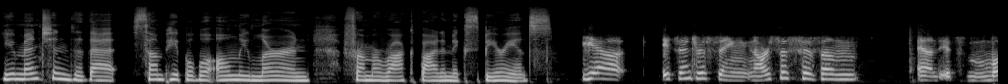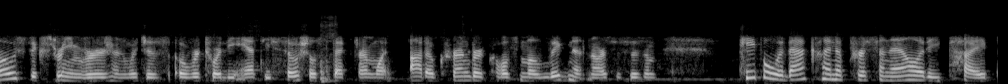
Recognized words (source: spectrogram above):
You mentioned that some people will only learn from a rock bottom experience. Yeah, it's interesting. Narcissism and its most extreme version, which is over toward the antisocial spectrum, what Otto Kernberg calls malignant narcissism. People with that kind of personality type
